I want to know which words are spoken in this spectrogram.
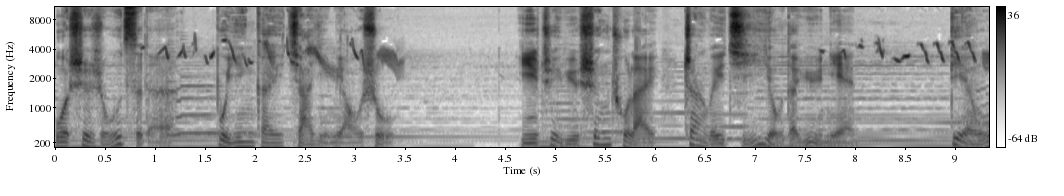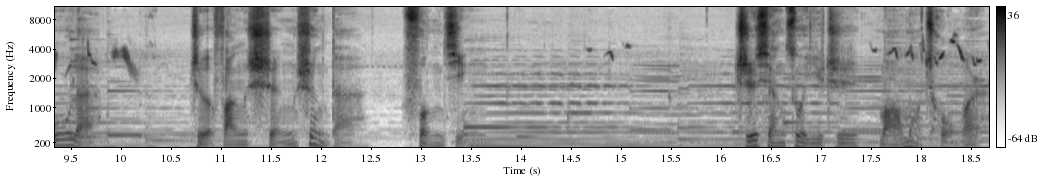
我是如此的不应该加以描述，以至于生出来占为己有的欲念，玷污了这方神圣的风景。只想做一只毛毛虫儿，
